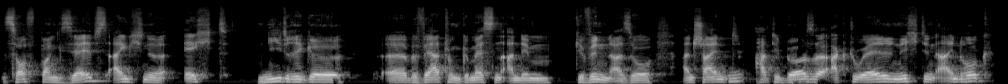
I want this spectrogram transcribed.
Softbank selbst eigentlich eine echt niedrige äh, Bewertung gemessen an dem Gewinn. Also anscheinend mhm. hat die Börse aktuell nicht den Eindruck,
